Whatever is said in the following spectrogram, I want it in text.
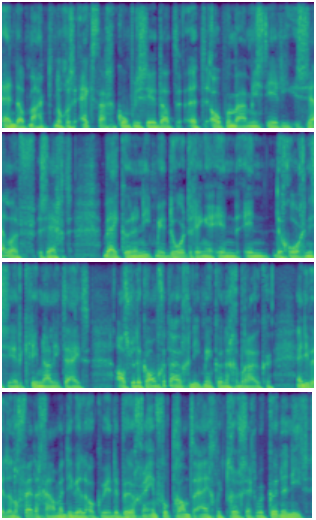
en dat maakt het nog eens extra gecompliceerd dat het Openbaar Ministerie zelf zegt: wij kunnen niet meer doordringen in, in de georganiseerde criminaliteit als we de kroongetuigen niet meer kunnen gebruiken. En die willen nog verder gaan, maar die willen ook weer de burgerinfiltranten eigenlijk terug zeggen: we kunnen niet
